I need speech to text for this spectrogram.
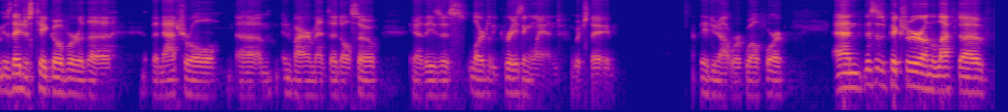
because they just take over the, the natural um, environment and also you know, these is largely grazing land, which they they do not work well for. And this is a picture on the left of,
